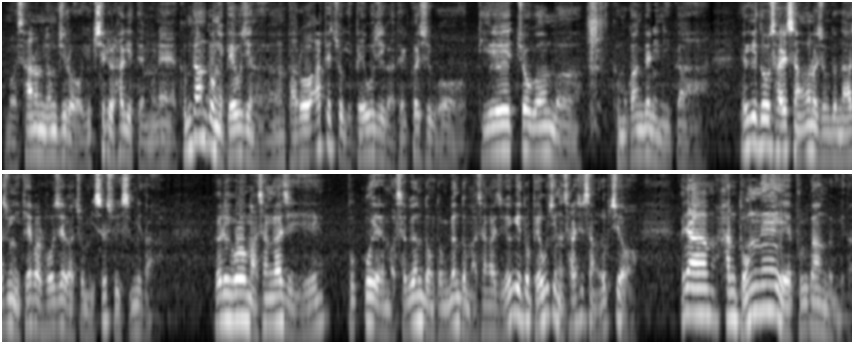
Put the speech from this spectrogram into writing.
뭐 산업용지로 유치를 하기 때문에 금단동의 배우지는 바로 앞에 쪽이 배우지가 될 것이고 뒤에 쪽은 뭐 금호강변이니까 여기도 사실상 어느 정도 나중에 개발 호재가 좀 있을 수 있습니다. 그리고 마찬가지 북구의 뭐 서변동, 동변도 마찬가지 여기도 배우지는 사실상 없죠. 그냥 한 동네에 불과한 겁니다.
